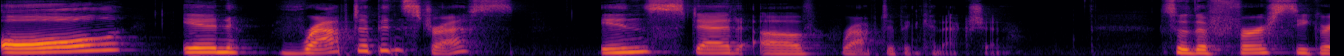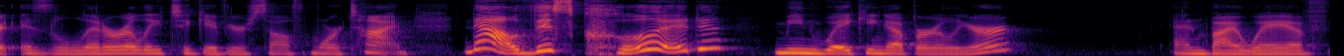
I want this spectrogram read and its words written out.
all in wrapped up in stress instead of wrapped up in connection. So the first secret is literally to give yourself more time. Now, this could mean waking up earlier. And by way of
